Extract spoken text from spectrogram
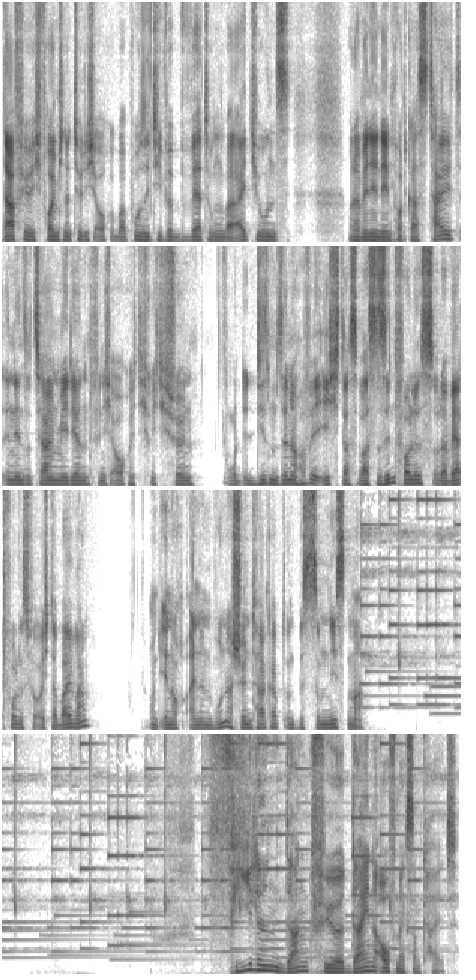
dafür. Ich freue mich natürlich auch über positive Bewertungen bei iTunes oder wenn ihr den Podcast teilt in den sozialen Medien, finde ich auch richtig, richtig schön. Und in diesem Sinne hoffe ich, dass was Sinnvolles oder Wertvolles für euch dabei war und ihr noch einen wunderschönen Tag habt und bis zum nächsten Mal. Vielen Dank für deine Aufmerksamkeit.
